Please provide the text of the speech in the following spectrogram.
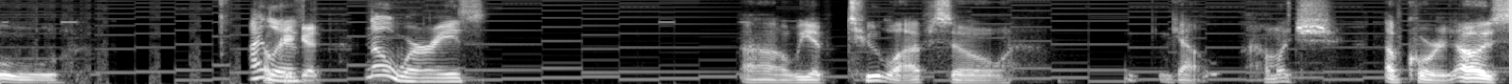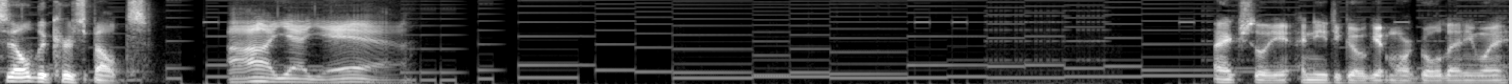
Ooh. I okay, live. good. No worries. Uh, we have two left, so yeah. How much? Of course. Oh, sell the curse belts. Ah, yeah, yeah. Actually, I need to go get more gold anyway.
